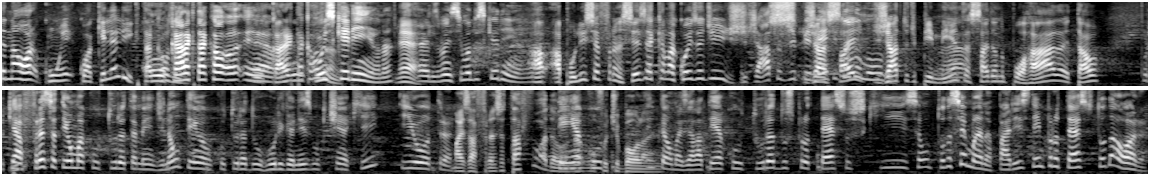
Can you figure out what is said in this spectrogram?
e na hora com, com aquele ali que tá o causando. cara que tá, é, O cara que tá com o causando. isqueirinho, né? É. eles vão em cima do isqueirinho. né? A, a polícia francesa é aquela coisa de Jato de pimenta já sai jato de pimenta, É. sai dando porrada e tal. Porque a França tem uma cultura também de não ter a cultura do hooliganismo que tinha aqui e outra. Mas a França tá foda tem no, a no cul- futebol lá. né? Então, mas ela tem a cultura dos protestos que são toda semana. Paris tem protesto toda hora.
